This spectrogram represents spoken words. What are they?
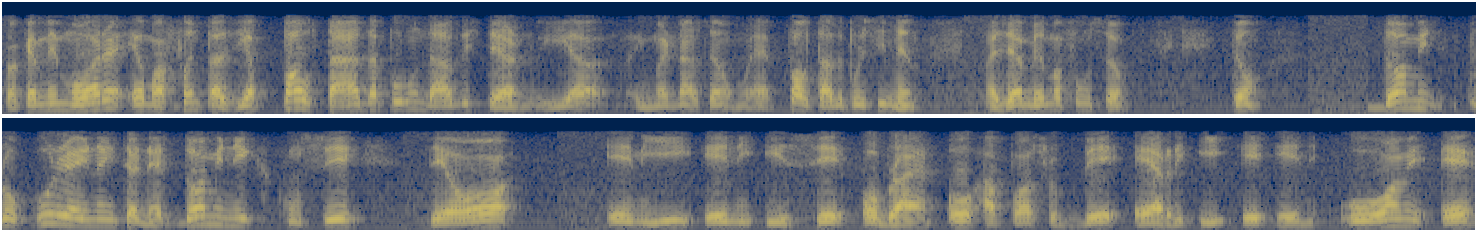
Só que a memória é uma fantasia pautada por um dado externo e a imaginação é pautada por si mesmo. Mas é a mesma função. Então, Domin, procure aí na internet Dominic com C, D-O-M-I-N-I-C O'Brien, ou apóstolo B-R-I-E-N. O homem é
